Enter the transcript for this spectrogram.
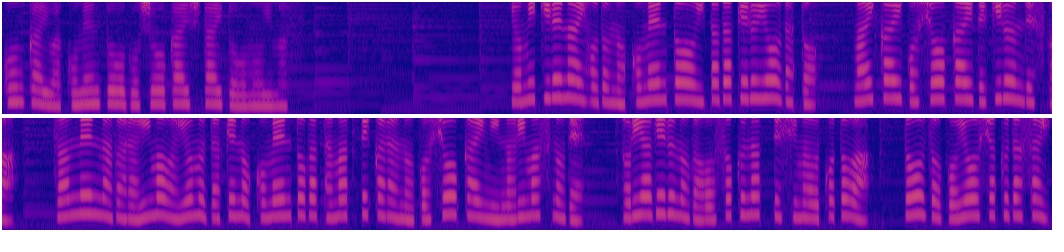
今回はコメントをご紹介したいと思います。読み切れないほどのコメントをいただけるようだと、毎回ご紹介できるんですが、残念ながら今は読むだけのコメントが溜まってからのご紹介になりますので、取り上げるのが遅くなってしまうことは、どうぞご容赦ください。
